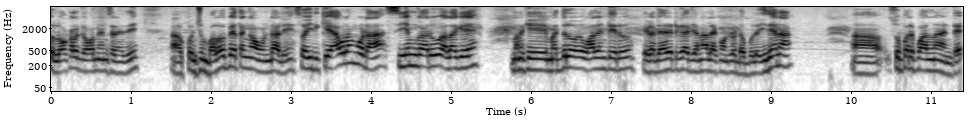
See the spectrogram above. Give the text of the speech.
సో లోకల్ గవర్నెన్స్ అనేది కొంచెం బలోపేతంగా ఉండాలి. సో ఇది కేవలం కూడా సీఎం గారు అలాగే మనకి మధ్యలో వాలంటీరు ఇక డైరెక్ట్గా జనాల అకౌంట్లో డబ్బులు. ఇదేనా? సుపరిపాలన అంటే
